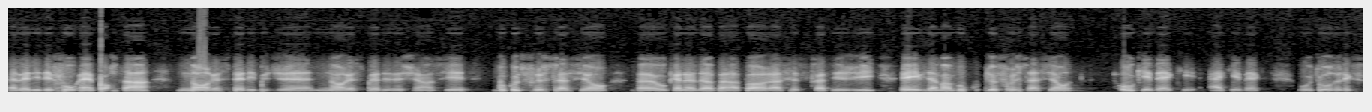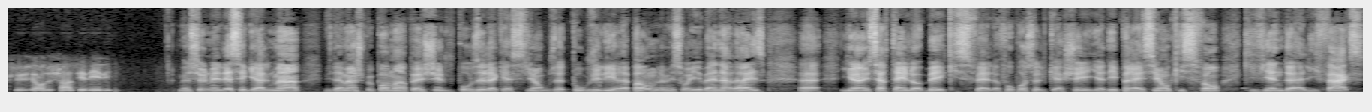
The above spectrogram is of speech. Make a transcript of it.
avait des défauts importants, non-respect des budgets, non-respect des échéanciers, beaucoup de frustration euh, au Canada par rapport à cette stratégie et évidemment beaucoup de frustration au Québec et à Québec autour de l'exclusion du chantier des vies. Monsieur le ministre, également, évidemment, je peux pas m'empêcher de vous poser la question. Vous n'êtes pas obligé d'y répondre, mais soyez bien à l'aise. Euh, il y a un certain lobby qui se fait. Il faut pas se le cacher. Il y a des pressions qui se font, qui viennent de Halifax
